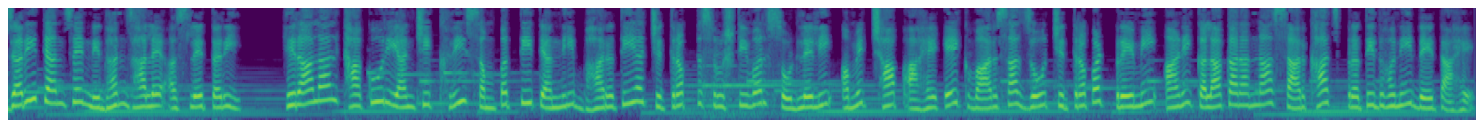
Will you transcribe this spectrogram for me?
जरी त्यांचे निधन झाले असले तरी हिरालाल ठाकूर यांची खरी संपत्ती त्यांनी भारतीय चित्रपटसृष्टीवर सोडलेली अमित छाप आहे. एक वारसा जो चित्रपट प्रेमी आणि कलाकारांना सारखाच प्रतिध्वनी देत आहे.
